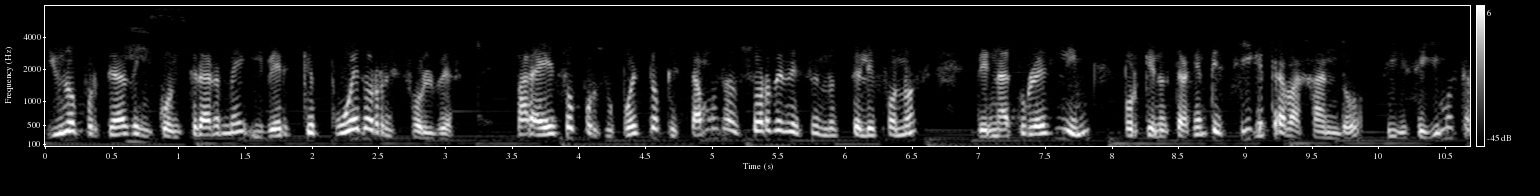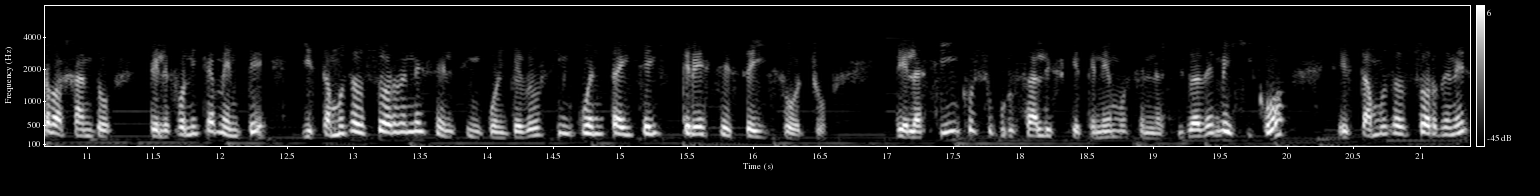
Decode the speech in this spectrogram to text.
y una oportunidad de encontrarme y ver qué puedo resolver. Para eso, por supuesto, que estamos a sus órdenes en los teléfonos de Natural Slim, porque nuestra gente sigue trabajando, sigue, seguimos trabajando telefónicamente y estamos a sus órdenes en el 52 56 13 68. De las cinco sucursales que tenemos en la Ciudad de México, estamos a sus órdenes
